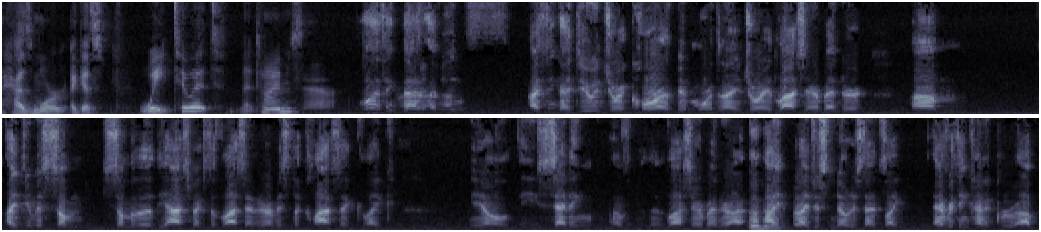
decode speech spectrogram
has more, I guess, weight to it at times. Yeah. Well, I think that, I mean, I think I do enjoy Korra a bit more than I enjoyed Last Airbender. Um, I do miss some some of the, the aspects of Last Airbender. I miss the classic, like, you know the setting of the Last Airbender. I, Mhm. I but I just noticed that it's like everything kind of grew up.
